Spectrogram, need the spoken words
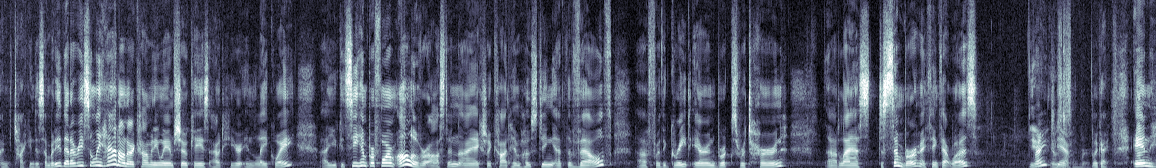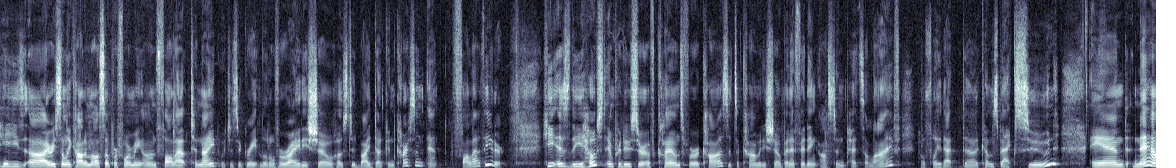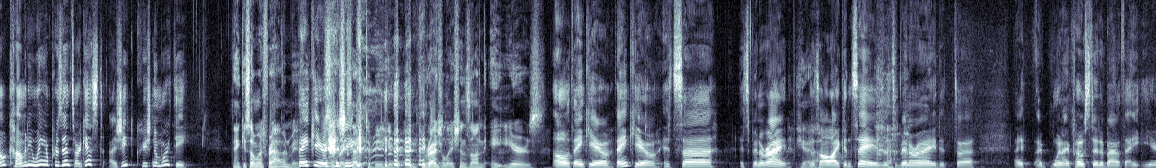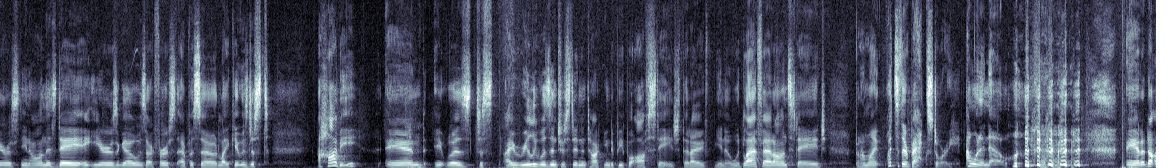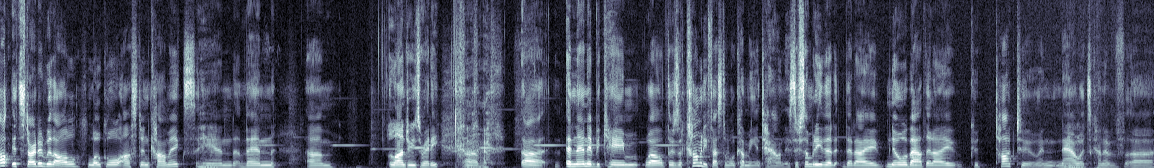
I'm talking to somebody that I recently had on our Comedy Wham showcase out here in Lakeway. Uh, you can see him perform all over Austin. I actually caught him hosting at the Valve uh, for the great Aaron Brooks return uh, last December, I think that was. Yeah, right? It was yeah. December. Okay. And he's, uh, I recently caught him also performing on Fallout Tonight, which is a great little variety show hosted by Duncan Carson at Fallout Theater. He is the host and producer of Clowns for a Cause. It's a comedy show benefiting Austin Pets Alive. Hopefully that uh, comes back soon. And now, Comedy Wham presents our guest, Ajit Krishnamoorthy. Thank you so much for having me. Thank you, I'm super Rashid. excited to be here, and congratulations on eight years. Oh, thank you, thank you. It's uh, it's been a ride. Yeah. That's all I can say is it's been a ride. It's uh, I, I when I posted about the eight years, you know, on this day eight years ago was our first episode. Like it was just a hobby, and it was just I really was interested in talking to people off stage that I you know would laugh at on stage. But I'm like, what's their backstory? I want to know. and it, all, it started with all local Austin comics, and then um, Laundry's Ready. Um, uh, and then it became, well, there's a comedy festival coming in town. Is there somebody that, that I know about that I could talk to? And now it's kind of uh,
